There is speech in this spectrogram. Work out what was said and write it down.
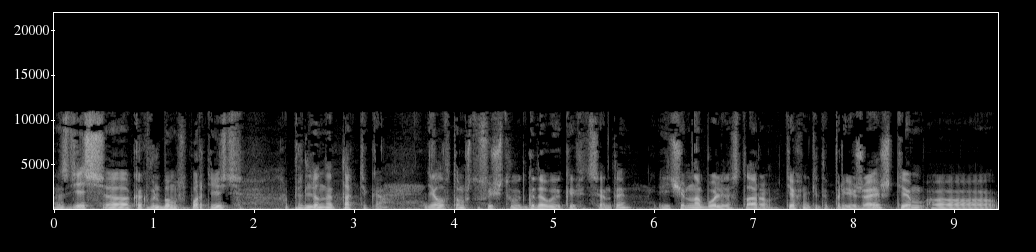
Здесь, э, как в любом спорте, есть определенная тактика. Дело в том, что существуют годовые коэффициенты, и чем на более старом технике ты приезжаешь, тем э,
